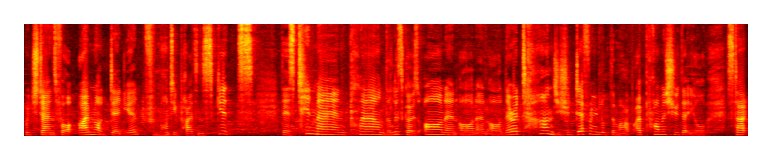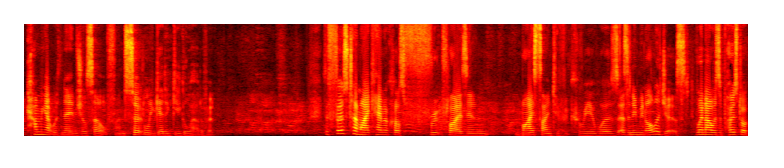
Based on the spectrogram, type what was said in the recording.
which stands for I'm Not Dead Yet from Monty Python skits. There's Tin Man, Clown, the list goes on and on and on. There are tons. You should definitely look them up. I promise you that you'll start coming up with names yourself and certainly get a giggle out of it. The first time I came across fruit flies in my scientific career was as an immunologist when I was a postdoc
